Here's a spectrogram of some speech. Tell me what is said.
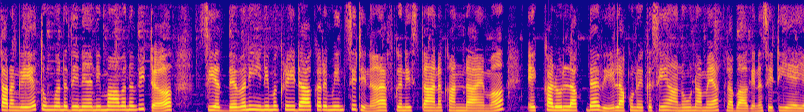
තරගයේ තුන්වන දිනය නිමාවන විට සිය දෙවනි ඉනිම ක්‍රීඩා කරමින් සිටින ඇෆ්ගනිස්ථාන කණ්ඩායම එක් කඩුල්ලක් දැවී ලකුණු එකසිය අනූ නමයක් ලබාගෙන සිටියේය.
